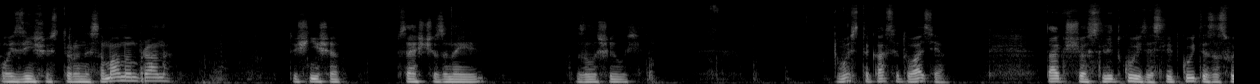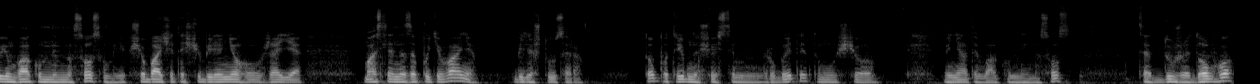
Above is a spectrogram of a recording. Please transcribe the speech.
Ось з іншої сторони сама мембрана. Точніше, все, що за нею залишилось. Ось така ситуація. Так що слідкуйте, слідкуйте за своїм вакуумним насосом. Якщо бачите, що біля нього вже є масляне запотівання біля штуцера, то потрібно щось з цим робити, тому що міняти вакуумний насос це дуже довго,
